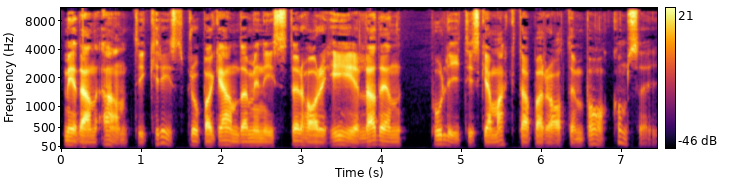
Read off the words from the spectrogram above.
medan Antikrist propagandaminister har hela den politiska maktapparaten bakom sig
